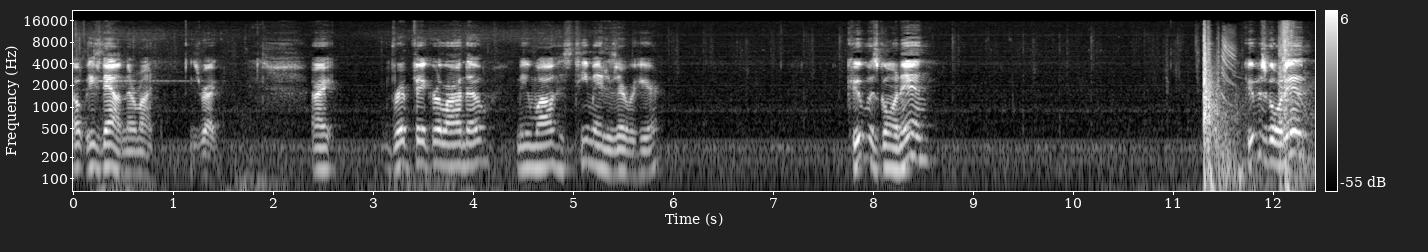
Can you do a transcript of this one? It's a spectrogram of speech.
Oh, he's down. Never mind. He's wrecked. All right. Rip Fake Rolando. Meanwhile, his teammate is over here. Koopa's going in. Koopa's going in.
